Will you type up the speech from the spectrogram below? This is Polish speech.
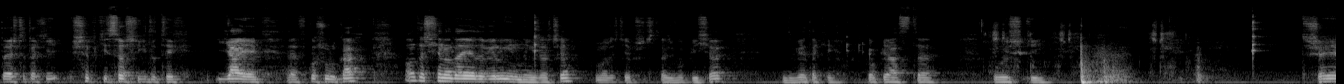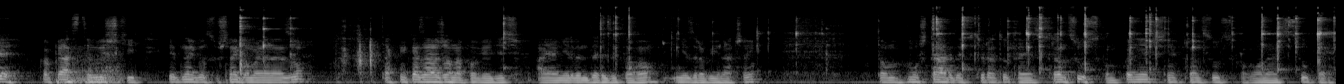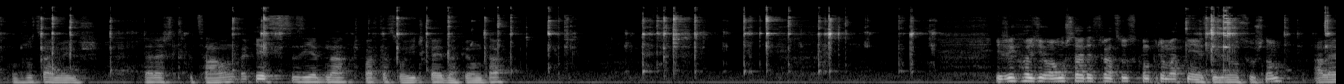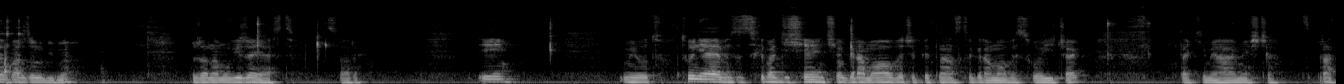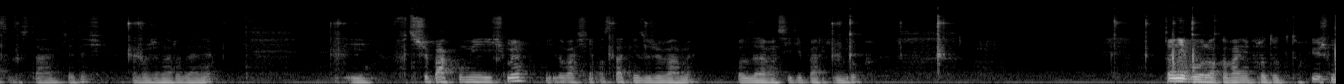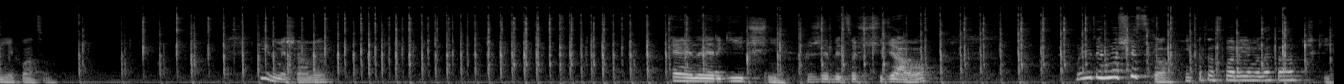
To jeszcze taki szybki sosik do tych jajek w koszulkach. On też się nadaje do wielu innych rzeczy. Możecie przeczytać w opisie. Dwie takie kopiaste łyżki. Trzy kopiaste łyżki jednego słusznego majonezu. Tak mi kazała żona powiedzieć, a ja nie będę ryzykował i nie zrobię inaczej. Tą musztardę, która tutaj jest francuską, koniecznie francuską, ona jest super. Wrzucamy już resztkę całą. Tak jest z jedna czwarta słoiczka, jedna piąta. Jeżeli chodzi o musztardę francuską, prymat nie jest jedyną słuszną, ale bardzo lubimy. Żona mówi, że jest. Sorry. I miód. Tu nie wiem, to jest chyba 10-gramowy czy 15-gramowy słoiczek. Taki miałem jeszcze z pracy dostałem kiedyś, na Boże Narodzenie. I w trzypaku mieliśmy i to właśnie ostatnio zużywamy. Pozdrawiam City Parking Group. To nie było lokowanie produktu, już mi nie płacą. I zmieszamy energicznie, żeby coś się działo. No i to chyba wszystko. I potem smarujemy na kanapeczki.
